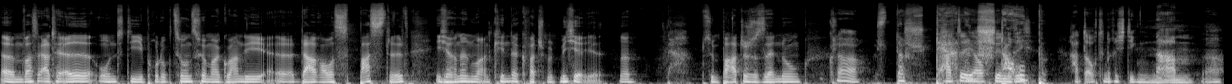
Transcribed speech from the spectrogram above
ähm, was RTL und die Produktionsfirma Grundy äh, daraus bastelt. Ich erinnere nur an Kinderquatsch mit Michael. Ne? Ja, sympathische Sendung. Klar. Das Hatte ja auch den, hatte auch den richtigen Namen. Ja.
